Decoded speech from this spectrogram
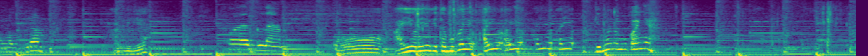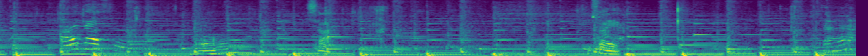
Hologram. Hadiah? Hologram. Oh ayo ayo kita buka yuk. Ayo ayo ayo ayo. Gimana bukanya? Oh. Oh bisa. Susah ya? Bisa nggak?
